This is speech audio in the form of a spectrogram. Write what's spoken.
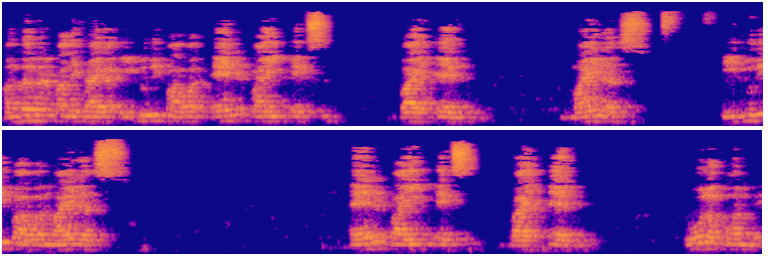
अंदर मेरे पास लिखाएगा e to the power n pi x by n minus e to the power minus n pi x by n whole upon में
